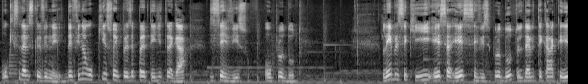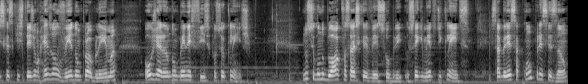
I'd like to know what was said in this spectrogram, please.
O que você deve escrever nele? Defina o que sua empresa pretende entregar de serviço ou produto. Lembre-se que esse, esse serviço e produto ele deve ter características que estejam resolvendo um problema ou gerando um benefício para o seu cliente. No segundo bloco, você vai escrever sobre o segmento de clientes. Estabeleça com precisão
